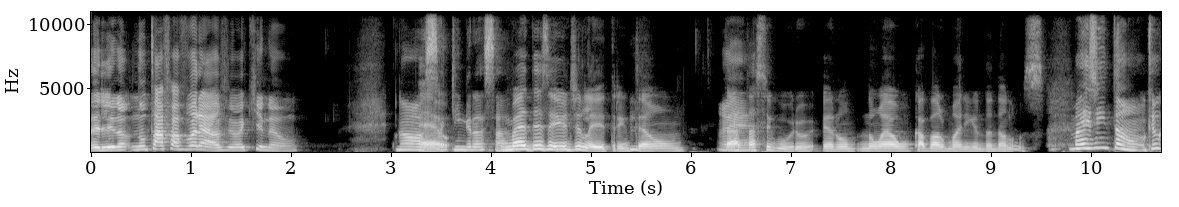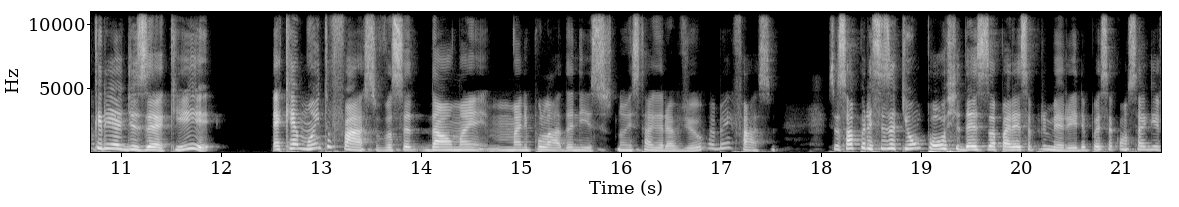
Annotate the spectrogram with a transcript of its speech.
Ele não, não tá favorável aqui, não. Nossa, É, que engraçado. Meu é desenho de letra, então tá, É. tá seguro. Eu não, não é um cavalo marinho dando a luz. Mas então, o que eu queria dizer aqui é que é muito fácil você dar uma manipulada nisso no Instagram, viu? É bem fácil. Você só precisa que um post desses apareça primeiro e depois você consegue.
